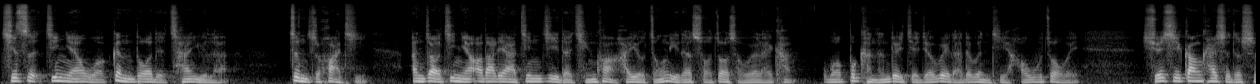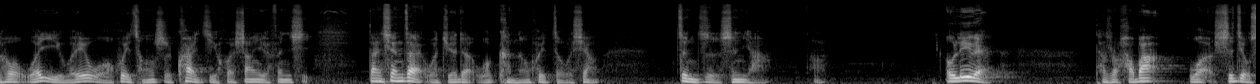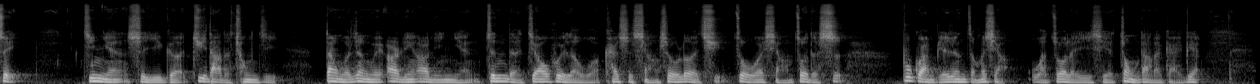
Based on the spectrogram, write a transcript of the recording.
其次，今年我更多的参与了政治话题。按照今年澳大利亚经济的情况，还有总理的所作所为来看，我不可能对解决未来的问题毫无作为。学习刚开始的时候，我以为我会从事会计或商业分析。但现在我觉得我可能会走向政治生涯啊，Olivia，他说：“好吧，我十九岁，今年是一个巨大的冲击，但我认为二零二零年真的教会了我开始享受乐趣，做我想做的事，不管别人怎么想。我做了一些重大的改变，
